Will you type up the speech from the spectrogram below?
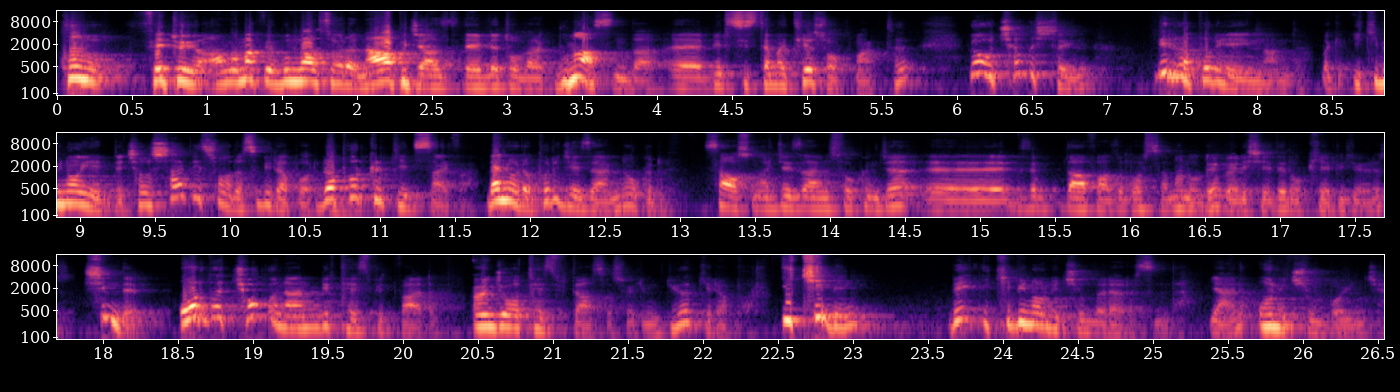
Konu FETÖ'yü anlamak ve bundan sonra ne yapacağız devlet olarak bunu aslında e, bir sistematiğe sokmaktı. Ve o çalıştayın bir raporu yayınlandı. Bakın 2017'de çalıştay ve sonrası bir rapor. Rapor 47 sayfa. Ben o raporu cezaevinde okudum. Sağ olsunlar cezaevine sokunca e, bize daha fazla boş zaman oluyor. Böyle şeyleri okuyabiliyoruz. Şimdi orada çok önemli bir tespit vardı. Önce o tespiti aslında söyleyeyim. Diyor ki rapor. 2000 ve 2013 yılları arasında yani 13 yıl boyunca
